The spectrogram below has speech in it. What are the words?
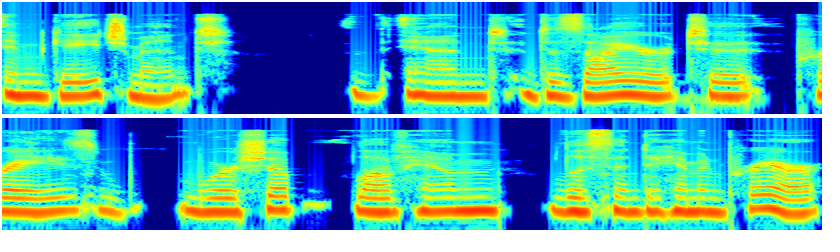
engagement and desire to praise, worship, love Him, listen to Him in prayer,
